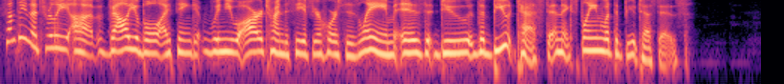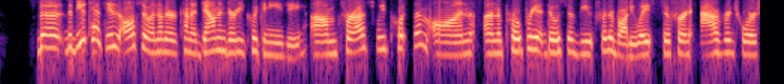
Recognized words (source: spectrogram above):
Something that's really uh, valuable, I think, when you are trying to see if your horse is lame, is do the Bute test and explain what the Bute test is. The the test is also another kind of down and dirty, quick and easy. Um, for us, we put them on an appropriate dose of Bute for their body weight. So for an average horse,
